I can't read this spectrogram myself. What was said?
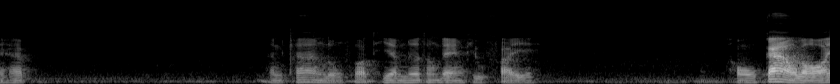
นะครับ หันข้างหลวงพ่อเทียมเนื้อทองแดงผิวไฟ เอาเก้าร้อย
